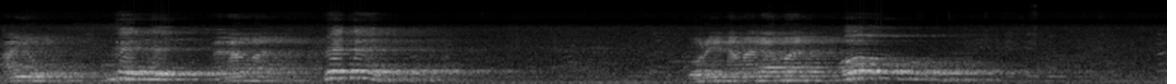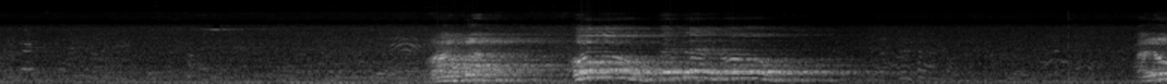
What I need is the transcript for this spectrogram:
Hayop. Hindi, hindi. Halaman. Pwede. Uri ng halaman. Oo. Mahaba. Oo, pwede. Oo. Ano?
